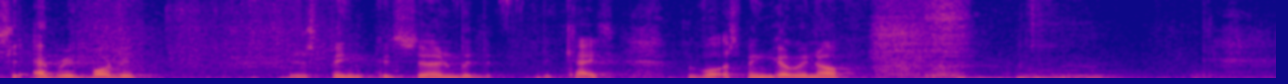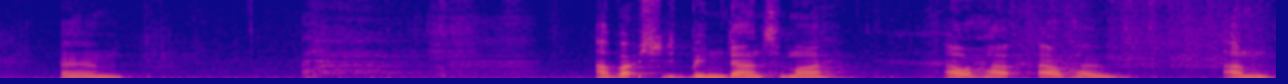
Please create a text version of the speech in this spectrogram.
to everybody that's been concerned with the case, with what's been going on. Um, I've actually been down to my our, our home, and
